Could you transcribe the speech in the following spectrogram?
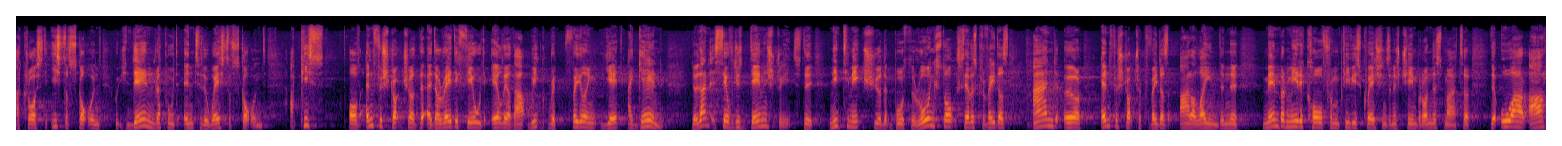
across the east of Scotland, which then rippled into the west of Scotland, a piece of infrastructure that had already failed earlier that week, failing yet again. Now, that in itself just demonstrates the need to make sure that both the rolling stock service providers and our infrastructure providers are aligned. And the member may recall from previous questions in this chamber on this matter that ORR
